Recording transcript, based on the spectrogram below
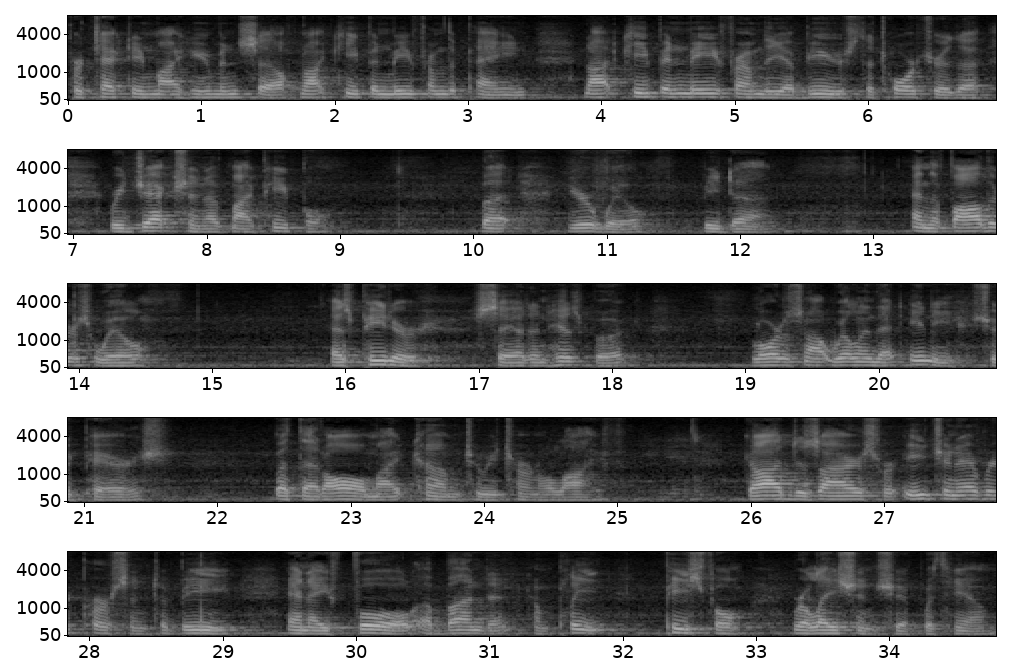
protecting my human self, not keeping me from the pain, not keeping me from the abuse, the torture, the rejection of my people, but your will be done. And the Father's will, as Peter said in his book, Lord is not willing that any should perish, but that all might come to eternal life. God desires for each and every person to be in a full, abundant, complete, peaceful relationship with Him.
